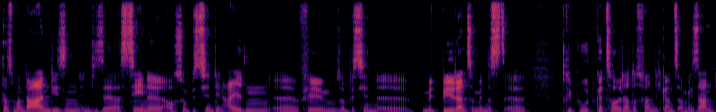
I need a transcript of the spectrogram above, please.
dass man da in, diesen, in dieser Szene auch so ein bisschen den alten äh, Film, so ein bisschen äh, mit Bildern zumindest äh, Tribut gezollt hat, das fand ich ganz amüsant.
